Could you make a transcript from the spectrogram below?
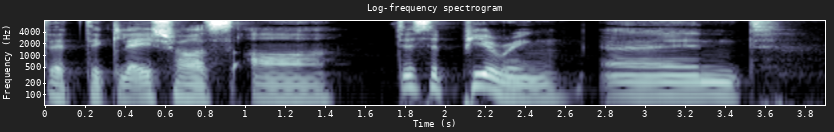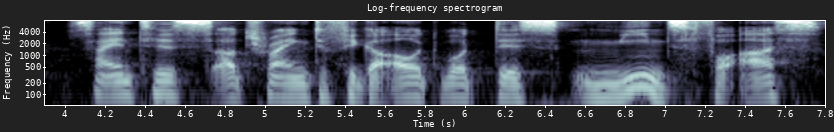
that the glaciers are disappearing and scientists are trying to figure out what this means for us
